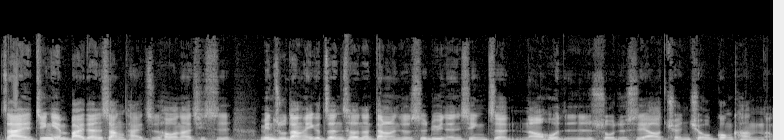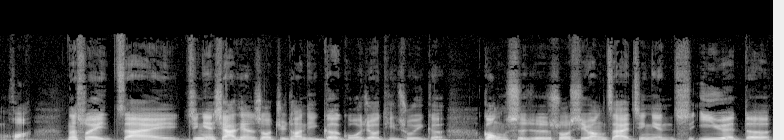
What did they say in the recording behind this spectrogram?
在今年拜登上台之后，那其实民主党的一个政策，那当然就是绿能新政，然后或者是说就是要全球共抗能化。那所以在今年夏天的时候，G 团体各国就提出一个。共识就是说，希望在今年十一月的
